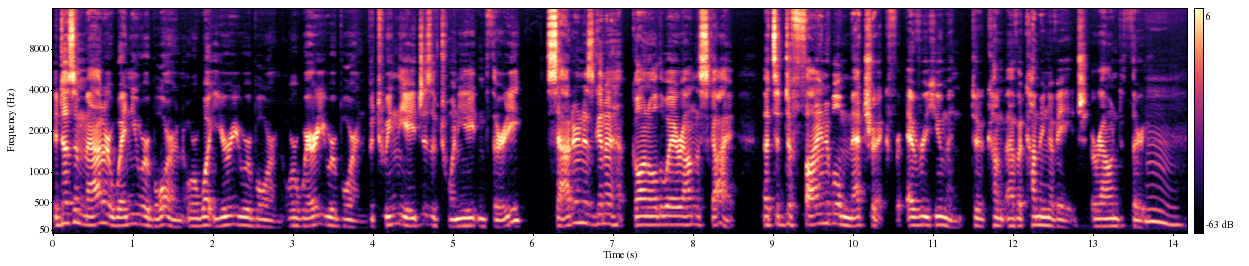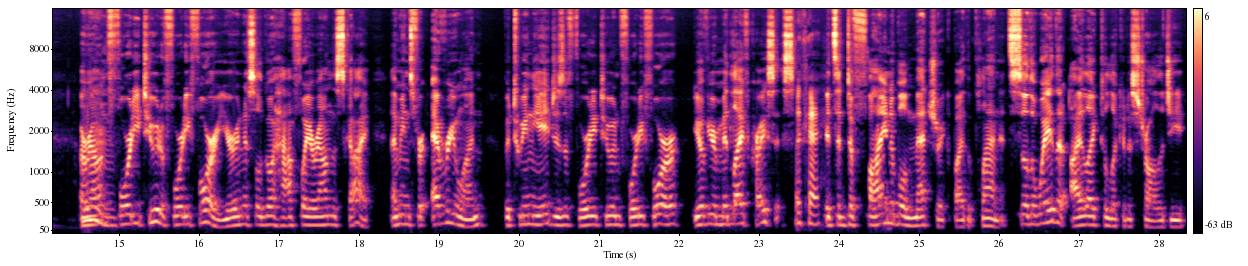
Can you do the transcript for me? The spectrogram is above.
It doesn't matter when you were born or what year you were born or where you were born. Between the ages of 28 and 30, Saturn is going to have gone all the way around the sky. That's a definable metric for every human to come have a coming of age around 30. Mm. Around mm. 42 to 44, Uranus will go halfway around the sky. That means for everyone between the ages of 42 and 44, you have your midlife crisis. Okay. It's a definable metric by the planets. So the way that I like to look at astrology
